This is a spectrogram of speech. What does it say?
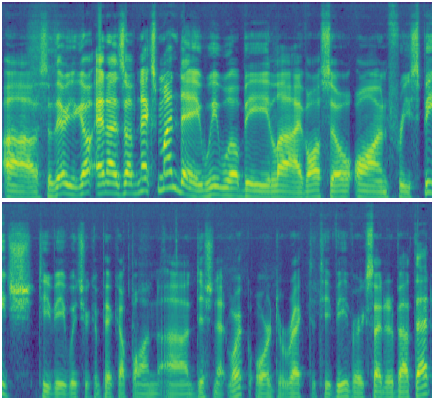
Uh, so there you go. And as of next Monday, we will be live also on Free Speech TV, which you can pick up on uh, Dish Network or Direct TV. Very excited about that.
